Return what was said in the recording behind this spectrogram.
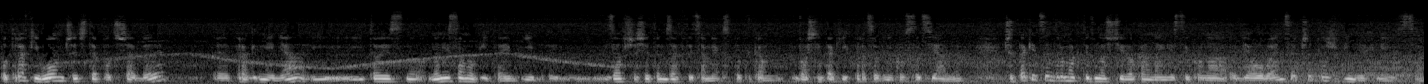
potrafi łączyć te potrzeby, e, pragnienia i, i to jest no, no niesamowite I, i, zawsze się tym zachwycam, jak spotykam właśnie takich pracowników socjalnych. Czy takie Centrum Aktywności Lokalnej jest tylko na Białołęce, czy też w innych miejscach?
